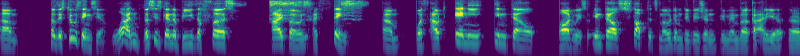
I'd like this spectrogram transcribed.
Um, so there's two things here. One, this is going to be the first iPhone, I think, um, without any Intel hardware. So Intel stopped its modem division. Remember a couple right. of years, uh,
